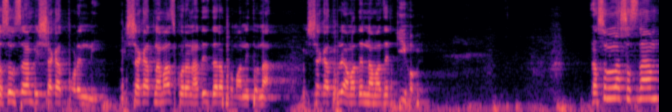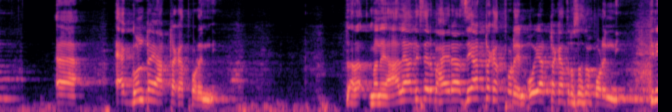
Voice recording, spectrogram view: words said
রসুল সালাম বিশ্বাকাত পড়েননি। বিশ্বাকাত নামাজ কোরআন হাদিস দ্বারা প্রমাণিত না। বিশ্বাকাত পড়ে আমাদের নামাজের কি হবে? রসুল্লাহ সাল্লাম এক ঘন্টায় আট টাকাত পড়েননি। তারা মানে আলে হাদিসের ভাইরা যে আট টাকাত পড়েন, ওই আট টাকাত রসুলাম পড়েননি। তিনি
